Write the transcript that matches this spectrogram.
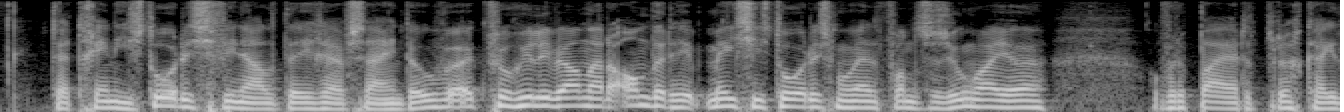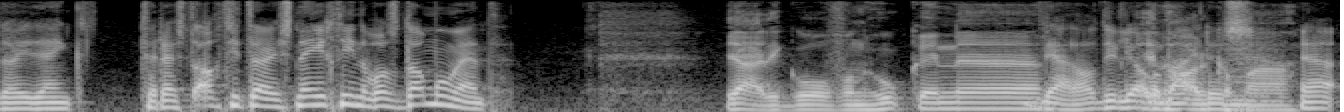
Het werd geen historische finale tegen FC Eindhoven. Ik vroeg jullie wel naar de andere meest historische moment van het seizoen... waar je over een paar jaar terugkijkt dat je denkt 2018, 2019, dat was dat moment. Ja, die goal van Hoek in uh, Ja, dat hadden jullie allebei dus. Ja.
